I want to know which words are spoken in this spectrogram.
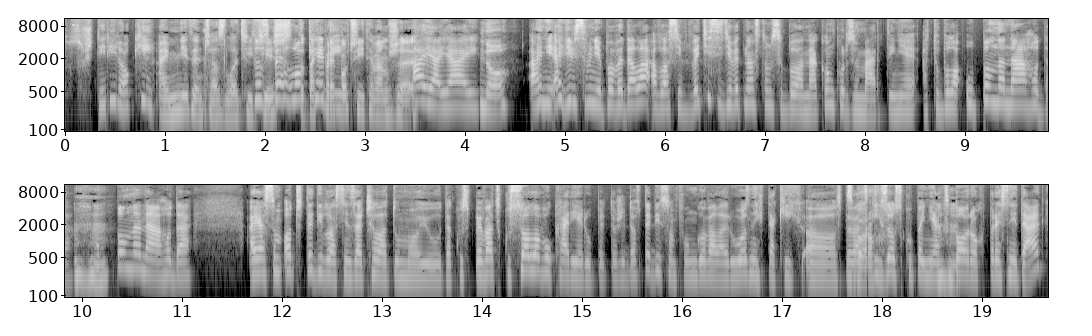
to sú 4 roky. Aj mne ten čas letí To tiež, to tak kedy? prepočítavam, že... Aj, aj, aj. No. Ani, ani by som nepovedala a vlastne v 2019 som bola na konkurs v Martine a to bola úplná náhoda. Uh-huh. Úplná náhoda. A ja som odvtedy vlastne začala tú moju takú spevackú solovú kariéru, pretože dovtedy som fungovala v rôznych takých uh, spevackých zoskupeniach, mm-hmm. zboroch, presne tak.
